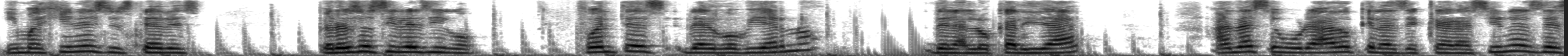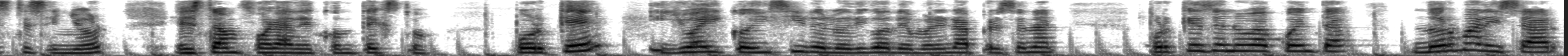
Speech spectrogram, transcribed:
Imagínense ustedes, pero eso sí les digo, fuentes del gobierno, de la localidad, han asegurado que las declaraciones de este señor están fuera de contexto. ¿Por qué? Y yo ahí coincido y lo digo de manera personal, porque es de nueva cuenta normalizar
